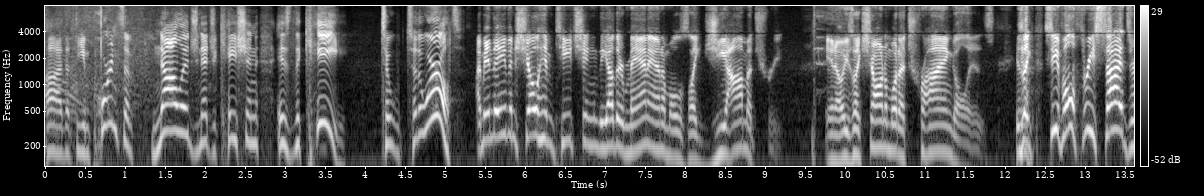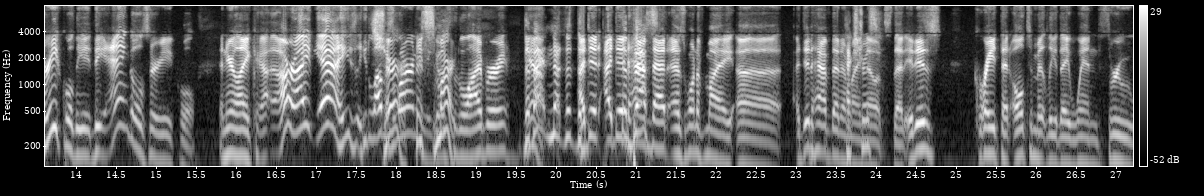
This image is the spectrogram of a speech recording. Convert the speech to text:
uh, that the importance of knowledge and education is the key to to the world I mean, they even show him teaching the other man animals like geometry. You know, he's like showing them what a triangle is. He's like, see if all three sides are equal, the the angles are equal. And you're like, uh, all right, yeah, he's he loves Sure, learning. he's he smart. Goes to the library. The Yeah. ba- no, the- the- I did I did have best- that as one of my uh I did have that in Extras? my notes that it is great that ultimately they win through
